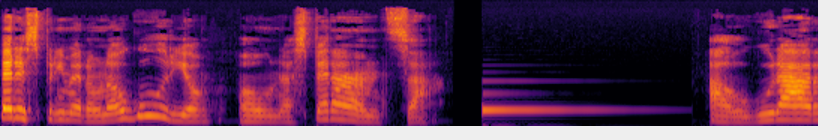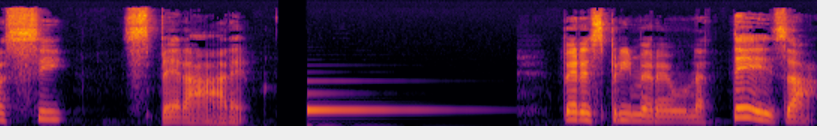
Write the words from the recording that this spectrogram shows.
Per esprimere un augurio o una speranza, augurarsi, sperare. Per esprimere un'attesa,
